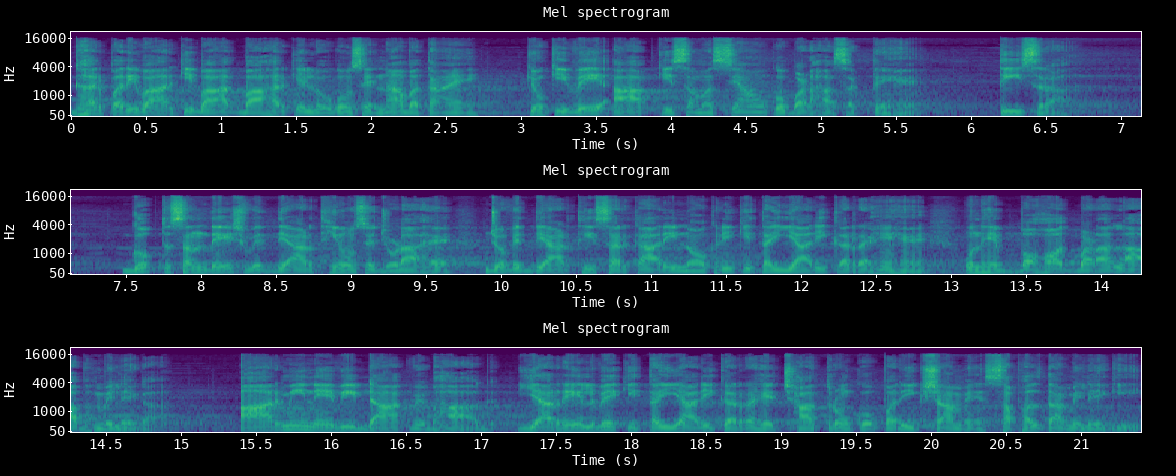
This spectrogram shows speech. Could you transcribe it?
घर परिवार की बात बाहर के लोगों से ना बताएँ, क्योंकि वे आपकी समस्याओं को बढ़ा सकते हैं। तीसरा, गुप्त संदेश विद्यार्थियों से जुड़ा है, जो विद्यार्थी सरकारी नौकरी की तैयारी कर रहे हैं, उन्हें बहुत बड़ा लाभ मिलेगा। आर्मी नेवी डाक विभाग या रेलवे की तैयारी कर रहे छात्रों को परीक्षा में सफलता मिलेगी।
